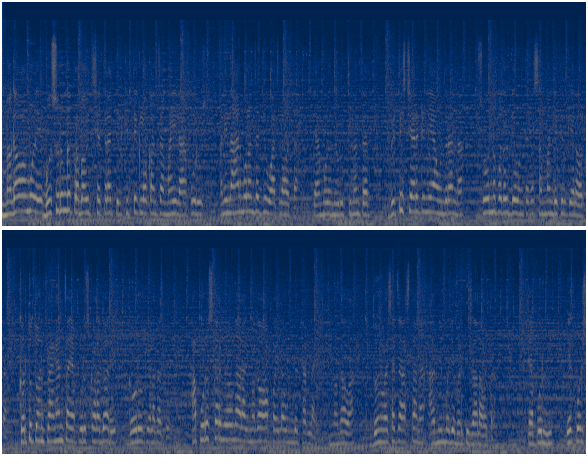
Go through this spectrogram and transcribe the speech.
मगावामुळे भूसुरुंग प्रभावित क्षेत्रातील कित्येक लोकांचा महिला पुरुष आणि लहान मुलांचा जीव वाचला होता. त्यामुळे निवृत्तीनंतर ब्रिटिश चॅरिटीने या उंदरांना सुवर्ण पदक देऊन त्याचा सन्मान देखील केला होता. कर्तृत्वान प्राण्यांचा या पुरस्काराद्वारे गौरव केला जातो. हा पुरस्कार मिळवणारा मगावा हा पहिला उंदीर ठरला आहे मगावा दोन वर्षाचा असताना आर्मीमध्ये भरती झाला होता. त्यापूर्वी एक वर्ष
